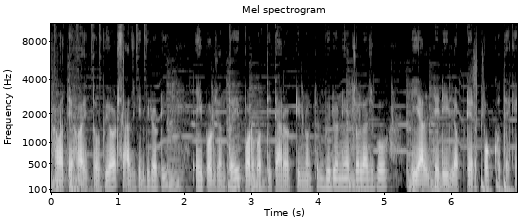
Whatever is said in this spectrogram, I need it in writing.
খাওয়াতে হয়। তো ভিউয়ার্স আজকের ভিডিওটি এই পর্যন্তই। পরবর্তীতে আরও একটি নতুন ভিডিও নিয়ে চলে আসব। পিয়াল টেডি লফটের পক্ষ থেকে।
